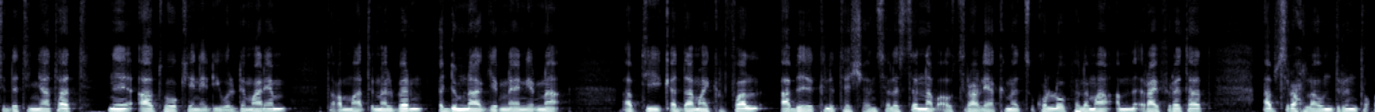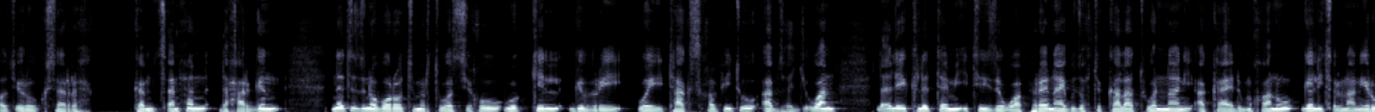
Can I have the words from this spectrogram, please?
ስደተኛታት ንኣቶ ኬነዲ ወልደማርያም ተቐማጢ መልበርን ዕዱምና ጊርናዮ ኒርና። ኣብቲ ቀዳማይ ክፋል ኣብ 2003 ናብ ኣውስትራልያ ክመጽእ ከሎ ፈለማ ኣብ ምእራይ ፍረታት ኣብ ስራሕ ላውንድርን ተቖጺሩ ክሰርሕ ከም ዝጸንሐን ድሓር ግን ነቲ ዝነበሮ ትምህርቲ ወሲኹ ወኪል ግብሪ ወይ ታክሲ ከፊቱ ኣብዚ ሕጂ እዋን ልዕሊ 200 ዘዋፈረ ናይ ብዙሕ ትካላት ወናኒ ኣካየዲ ምዃኑ ገሊጹልና ነይሩ።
